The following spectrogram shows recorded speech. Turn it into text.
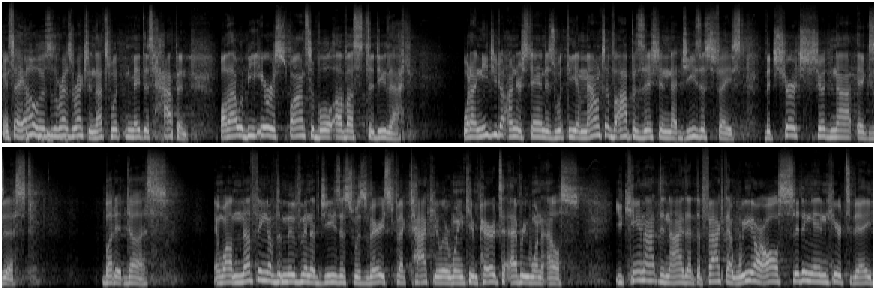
and say, oh, it was the resurrection, that's what made this happen, while that would be irresponsible of us to do that, what I need you to understand is with the amount of opposition that Jesus faced, the church should not exist, but it does. And while nothing of the movement of Jesus was very spectacular when compared to everyone else, you cannot deny that the fact that we are all sitting in here today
